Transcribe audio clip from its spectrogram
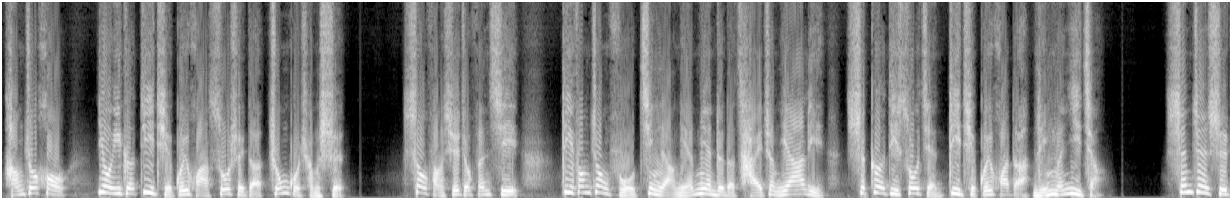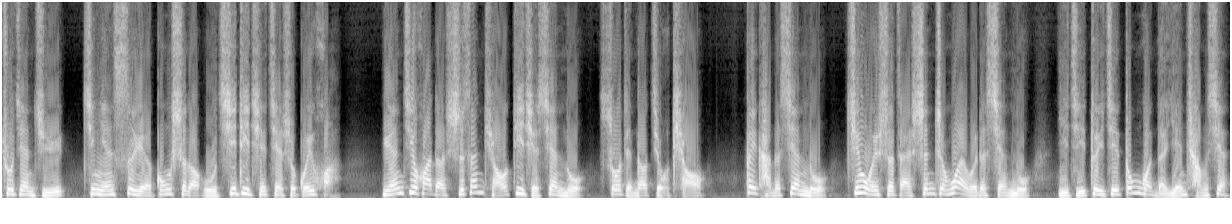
杭州后。又一个地铁规划缩水的中国城市，受访学者分析，地方政府近两年面对的财政压力是各地缩减地铁规划的临门一脚。深圳市住建局今年四月公示了五期地铁建设规划，原计划的十三条地铁线路缩减到九条，被砍的线路均为设在深圳外围的线路以及对接东莞的延长线。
